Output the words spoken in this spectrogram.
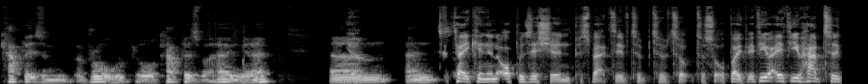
capitalism abroad or capitalism at home. You know, um, yeah. and taking an opposition perspective to, to, to to sort of both. If you if you had to,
